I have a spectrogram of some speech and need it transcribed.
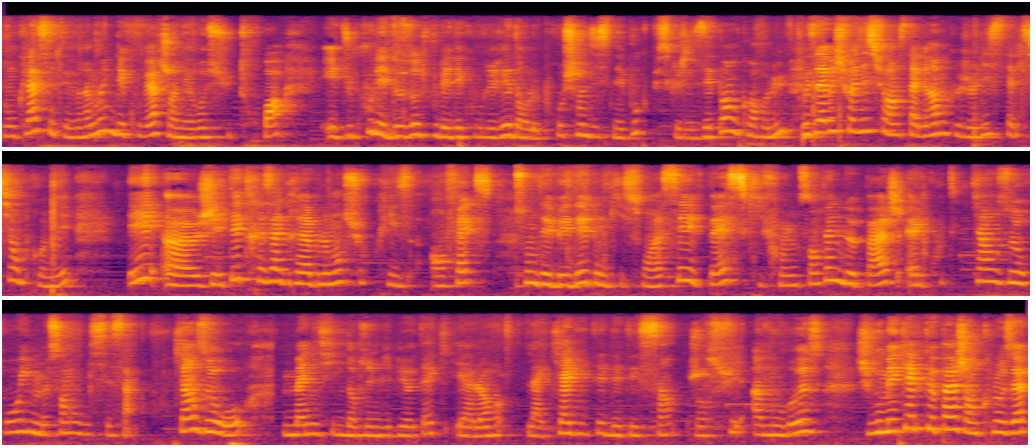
Donc là, c'était vraiment une découverte, j'en ai reçu trois. Et du coup, les deux autres, vous les découvrirez dans le prochain Disney Book, puisque je les ai pas encore lus. Vous avez choisi sur Instagram que je lise celle-ci en premier. Et euh, j'ai été très agréablement surprise. En fait, ce sont des BD donc qui sont assez épaisses, qui font une centaine de pages. Elles coûtent 15 euros, il me semble, oui c'est ça. 15 euros, magnifique dans une bibliothèque. Et alors, la qualité des dessins, j'en suis amoureuse. Je vous mets quelques pages en close-up,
